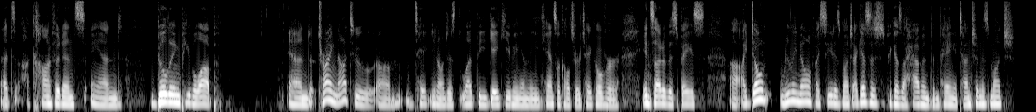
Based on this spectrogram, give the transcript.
that uh, confidence and building people up and trying not to um, take you know just let the gatekeeping and the cancel culture take over inside of the space. Uh, I don't really know if I see it as much. I guess it's just because I haven't been paying attention as much.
